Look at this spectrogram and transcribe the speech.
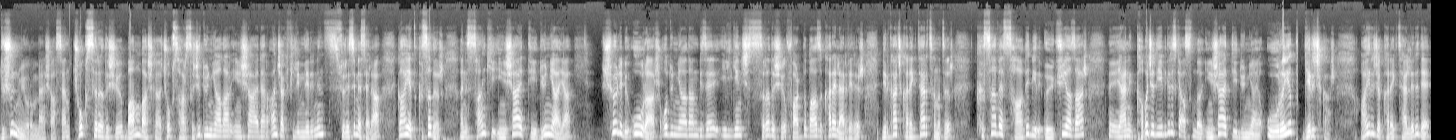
düşünmüyorum ben şahsen. Çok sıra dışı, bambaşka, çok sarsıcı dünyalar inşa eder ancak filmlerinin süresi mesela gayet kısadır. Hani sanki inşa ettiği dünyaya şöyle bir uğrar, o dünyadan bize ilginç, sıra dışı, farklı bazı kareler verir, birkaç karakter tanıtır kısa ve sade bir öykü yazar. Yani kabaca diyebiliriz ki aslında inşa ettiği dünyaya uğrayıp geri çıkar. Ayrıca karakterleri de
